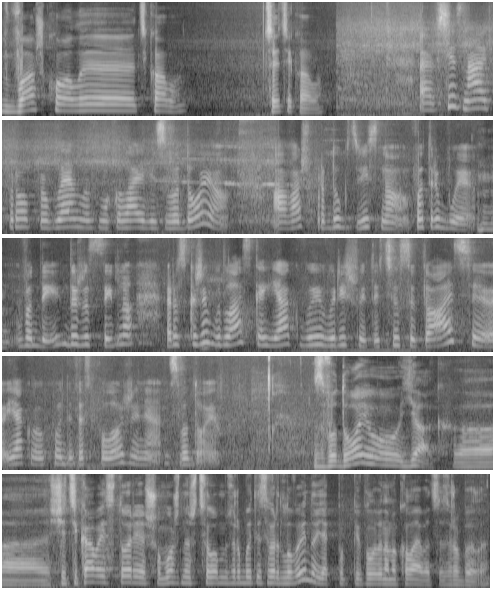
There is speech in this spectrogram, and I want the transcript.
важко, але цікаво. Це цікаво. Е, Всі знають про проблеми в Миколаєві з водою, а ваш продукт, звісно, потребує води дуже сильно. Розкажи, будь ласка, як ви вирішуєте цю ситуацію, як ви виходите з положення з водою? З водою як? Е, ще цікава історія, що можна ж в цілому зробити свердловину, як півполовина Миколаєва це зробила.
